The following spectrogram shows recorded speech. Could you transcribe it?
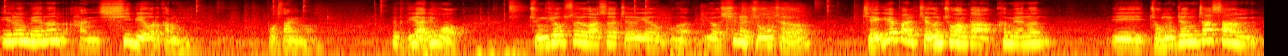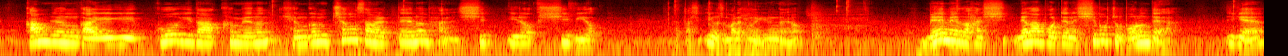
이러면은 한 12억으로 가면 됩니다. 보상이 나오면. 근데 그게 아니고 중개업소에 가서 저기 뭐, 요 신을 주공처럼 재개발 재건축한다 그러면은 이 종전자산 감정 가격이 9억이다 그러면은 현금 청산할 때는 한 11억, 12억. 다시 이어서 말해보면 이런 거예요. 매매가 한 10, 내가 볼 때는 10억쯤 보는데 이게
